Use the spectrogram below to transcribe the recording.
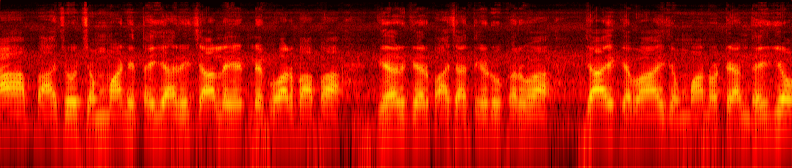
આ બાજુ જમવાની તૈયારી ચાલે એટલે ગોર બાપા ઘેર ઘેર પાછા તેડું કરવા જાય કે ભાઈ જમવાનો ટાઈમ થઈ ગયો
